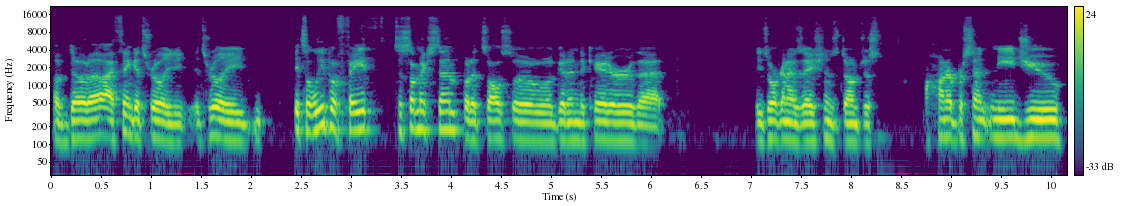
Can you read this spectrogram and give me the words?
of Dota. I think it's really it's really it's a leap of faith to some extent, but it's also a good indicator that these organizations don't just 100% need you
